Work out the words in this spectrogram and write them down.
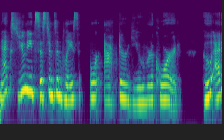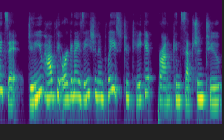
Next, you need systems in place for after you record. Who edits it? Do you have the organization in place to take it from conception to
